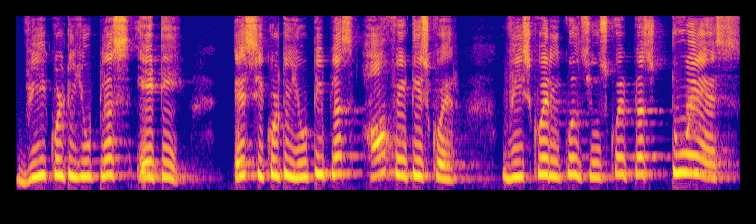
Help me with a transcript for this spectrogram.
v equal to u plus at, s equal to ut plus half at square, v square equals u square plus 2as.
